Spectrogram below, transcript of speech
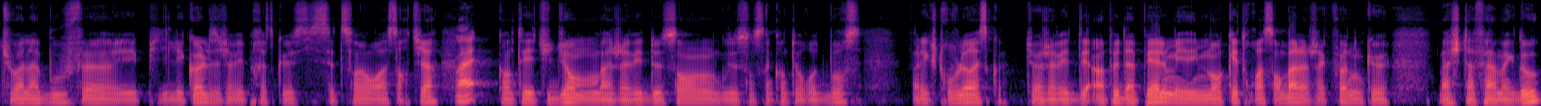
tu vois, la bouffe, et puis l'école, j'avais presque 600-700 euros à sortir. Ouais. Quand tu es étudiant, bon, bah, j'avais 200 ou 250 euros de bourse, fallait que je trouve le reste. Quoi. Tu vois, j'avais un peu d'APL, mais il me manquait 300 balles à chaque fois, donc bah, je taffais à McDo.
